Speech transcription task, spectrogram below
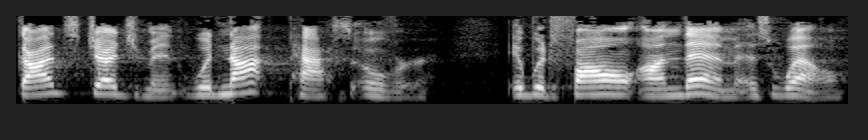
God's judgment would not pass over, it would fall on them as well.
